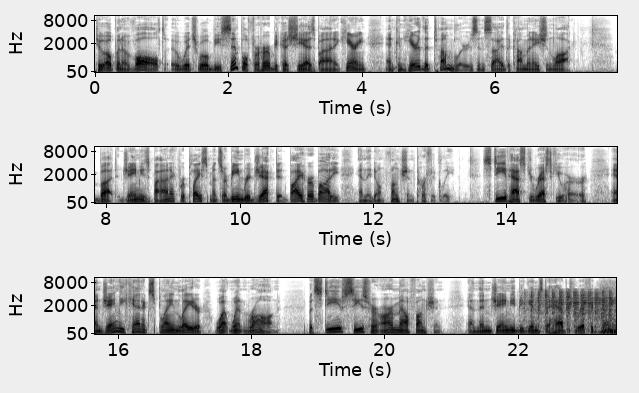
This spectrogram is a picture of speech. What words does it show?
to open a vault, which will be simple for her because she has bionic hearing and can hear the tumblers inside the combination lock. But Jamie's bionic replacements are being rejected by her body, and they don't function perfectly. Steve has to rescue her, and Jamie can't explain later what went wrong. But Steve sees her arm malfunction, and then Jamie begins to have terrific pain,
